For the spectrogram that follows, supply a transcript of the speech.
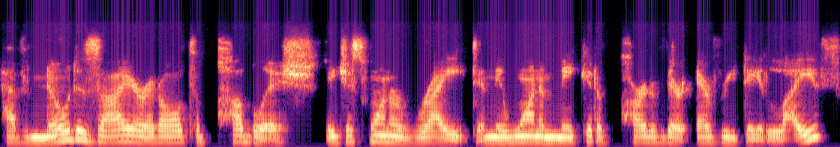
have no desire at all to publish. They just want to write and they want to make it a part of their everyday life,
